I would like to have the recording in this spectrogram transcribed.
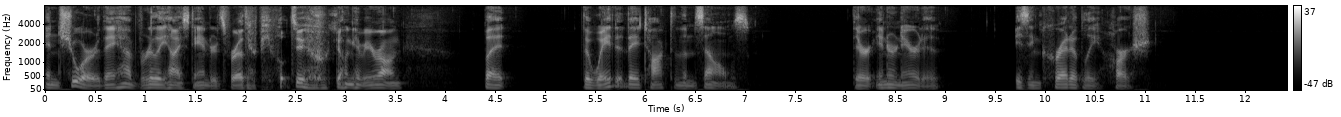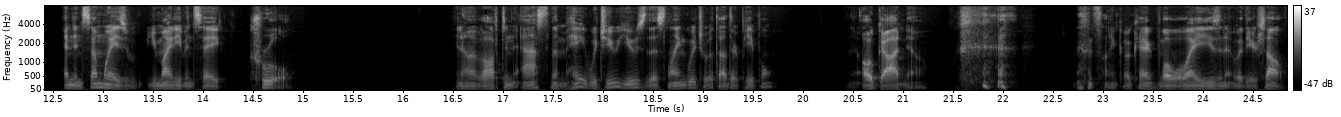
And sure, they have really high standards for other people too, don't get me wrong. But the way that they talk to themselves, their inner narrative, is incredibly harsh. And in some ways, you might even say cruel. You know, I've often asked them, hey, would you use this language with other people? Oh, God, no. it's like, okay, well, why are you using it with yourself?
